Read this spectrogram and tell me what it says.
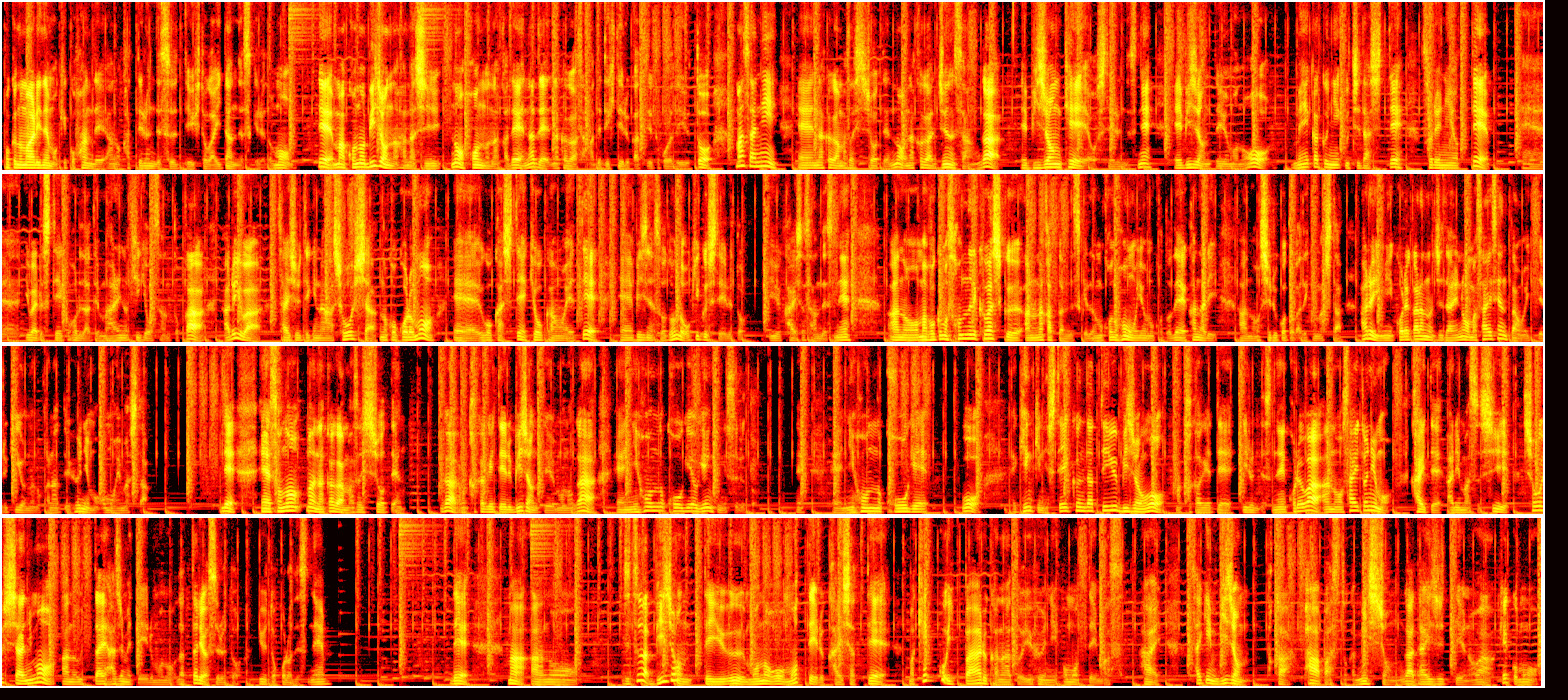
僕の周りでも結構ファンであの買ってるんですっていう人がいたんですけれども、で、まあ、このビジョンの話の本の中でなぜ中川さんが出てきているかっていうところで言うとまさに、えー、中川正史商店の中川淳さんが、えビジョン経営をしているんですね、えビジョンっていうものを明確に打ち出してそれによってえー、いわゆるステークホルダーという周りの企業さんとかあるいは最終的な消費者の心も、えー、動かして共感を得て、えー、ビジネスをどんどん大きくしているという会社さんですね。あのまあ、僕もそんなに詳しくあのなかったんですけれどもこの本を読むことでかなりあの知ることができましたある意味これからの時代の、まあ、最先端を言ってる企業なのかなというふうにも思いましたで、えー、その、まあ、中川正史商店が掲げているビジョンっていうものが、えー、日本の工芸を元気にすると、ねえー、日本の工芸を元気にしていくんだっていうビジョンを、ま掲げているんですね。これはあのサイトにも書いてありますし消費者にもあの訴え始めているものだったりはするというところですね。でまああの実はビジョンっていうものを持っている会社って、まあ、結構いっぱいあるかなというふうに思っています。はい。最近ビジョンとかパーパスとかミッションが大事っていうのは結構も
